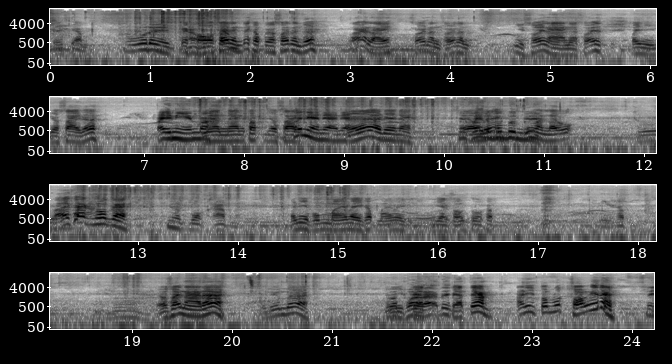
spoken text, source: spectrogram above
ใส่แต้มโอ้ได้ไปขอซอยนั่นได้อครับไปเอาซอยนั่นเด้อหลายหลายซอยนั่นซอยนั่นนี่ซอยหนาเนี่ยซอยไปนี่เดี๋ยวใส่เด้อไปหนีนมาแมนแมนครับเดี๋ยวใส่ไปเนี่ยเนี่ยเนี่ยเออเนี่ยเนี่ยไปแล้วมันบึ้มดูด้วยมันแล้วหลายคักนกไงนี่บอกครับ อันนี้ผมหมายไว้ครับหมายไว้อย่างสองตัวครับนี่ครับเดี๋ยวซอยหนาเด้ออย่าลืมเด้อเดี๋ยวพอแล้วได้แปดแต้มอันนี้ต้มรถสองนี่เนี่ย ได้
